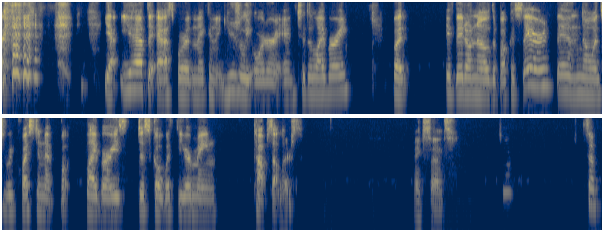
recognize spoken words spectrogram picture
yeah, you have to ask for it, and they can usually order it into the library. But if they don't know the book is there, then no one's requesting that book libraries just go with your main top sellers. Makes sense. So,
